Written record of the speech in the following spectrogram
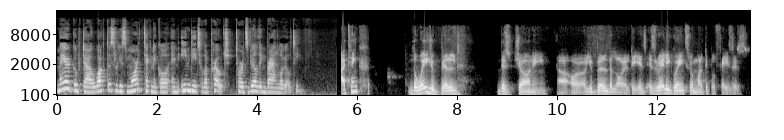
Mayur Gupta walked us through his more technical and in detail approach towards building brand loyalty. I think the way you build this journey uh, or, or, you build the loyalty is, is really going through multiple phases.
